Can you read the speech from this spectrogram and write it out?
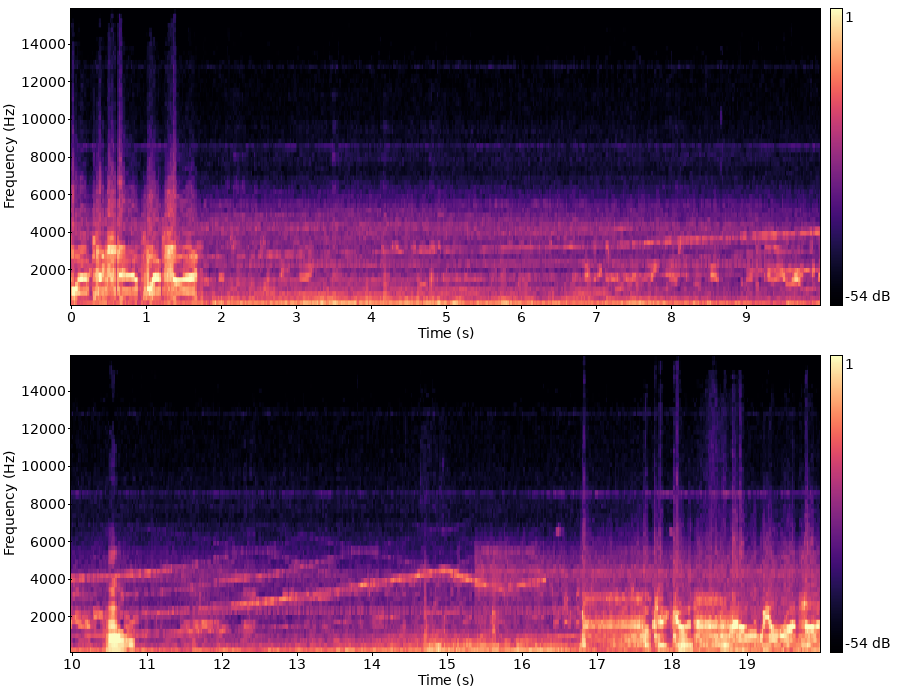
Flaps and stabs left side. How? Okay, good. How are we on right side?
